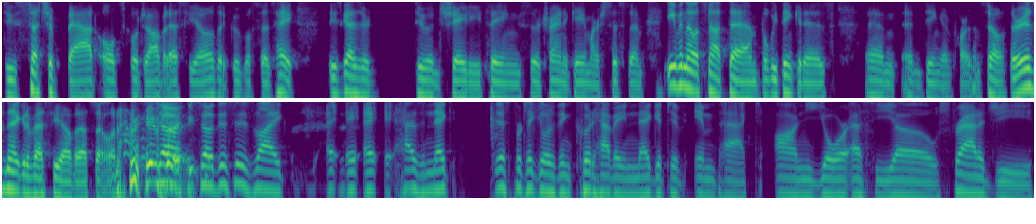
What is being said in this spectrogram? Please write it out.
do such a bad old school job at SEO that Google says, "Hey, these guys are doing shady things. They're trying to game our system, even though it's not them, but we think it is, and and ding it for them." So there is negative SEO, but that's not what I'm so so this is like it, it, it has neg this particular thing could have a negative impact on your SEO strategy.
